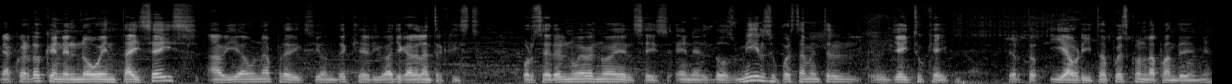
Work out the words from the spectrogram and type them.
Me acuerdo que en el 96 había una predicción de que él iba a llegar al anticristo. Por ser el 9, el 9 y el 6. En el 2000, supuestamente el, J2K. ¿cierto? Y ahorita pues con la pandemia.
